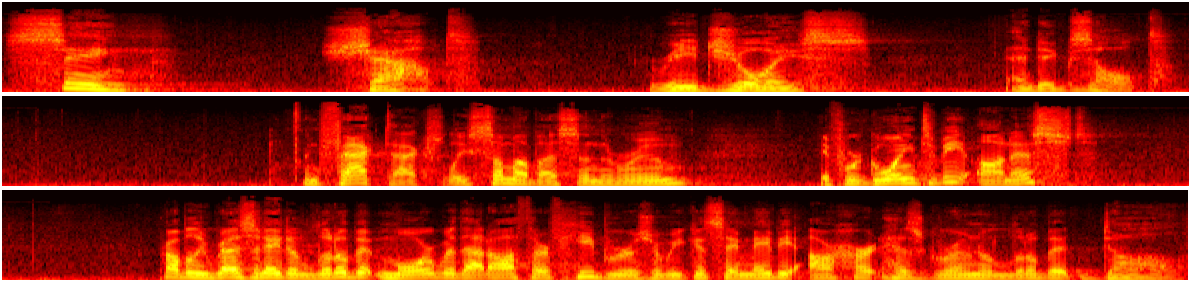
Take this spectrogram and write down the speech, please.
Sing, shout, rejoice, and exult. In fact, actually, some of us in the room, if we're going to be honest, probably resonate a little bit more with that author of Hebrews, or we could say maybe our heart has grown a little bit dull.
